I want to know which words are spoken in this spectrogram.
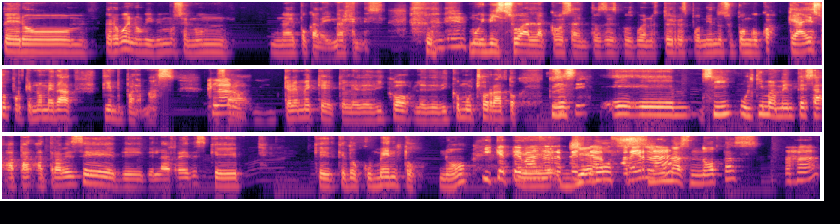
pero, pero bueno, vivimos en una época de imágenes, muy visual la cosa, entonces pues bueno, estoy respondiendo supongo que a eso porque no me da tiempo para más. Claro. créeme que, le, dedico, le dedico mucho rato. Entonces, sí, eh, em, últimamente es a, través de, las redes que, que, documento, ¿no? Y que te vas de eh, repente llevo a verlas. unas notas. Ajá.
